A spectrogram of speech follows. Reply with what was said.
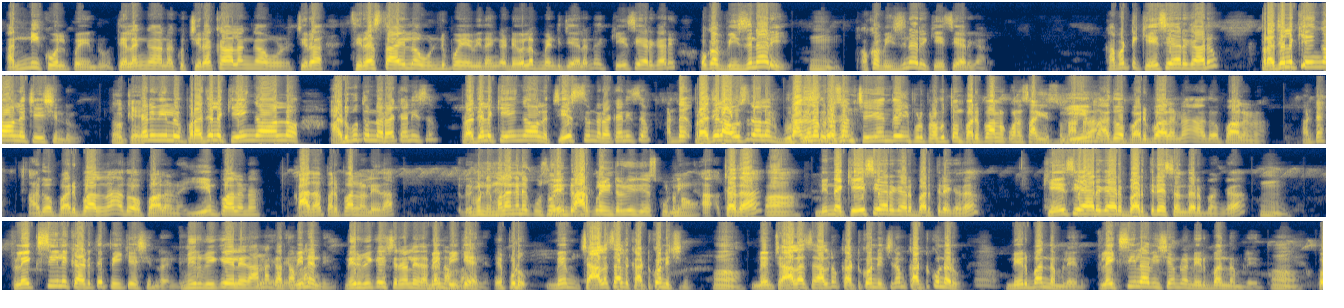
అన్ని కోల్పోయినరు తెలంగాణకు చిరకాలంగా చిర స్థిరస్థాయిలో ఉండిపోయే విధంగా డెవలప్మెంట్ చేయాలని కేసీఆర్ గారి ఒక విజనరీ. ఒక విజనరీ కేసీఆర్ గారు. కాబట్టి కేసీఆర్ గారు ప్రజలకి కావాలో చేసిండ్రు. కానీ వీళ్ళు ప్రజలకి ఏం కావాలో అడుగుతున్నారా కనీసం? ప్రజలకి ఏం కావాలో చేస్తున్నారా కనీసం? అంటే ప్రజల అవసరాలను ప్రజల? కోసం చేయందే ఇప్పుడు ప్రభుత్వం పరిపాలన ఏం కొనసాగిస్తున్నారు అదో పరిపాలన అదో పాలన. అంటే? అదో పరిపాలన అదో పాలన. ఏం పాలన? కాదా? పరిపాలన లేదా? ఇప్పుడు నిమ్మలంగానే కూర్చొని పార్క్లో ఇంటర్వ్యూ చేసుకుంటున్నాం. కదా? నిన్న కేసీఆర్ గారి బర్త్డే కదా? కేసీఆర్ గారి బర్త్డే సందర్భంగా. ఫ్లెక్సీలు కడితే పీకేసిండ్రండి. మీరు వీకే లేదా అన్న గతంలో? వినండి. మీరు వీకేసిరా లేదా మేము? వీకేయాలి. ఎప్పుడు? మేము చాలా సార్లు కట్టుకొని ఇచ్చినాం. మేము చాలా సార్లు కట్టుకొని ఇచ్చినాం కట్టుకున్నారు. నిర్బంధం లేదు. ఫ్లెక్సీల విషయంలో నిర్బంధం లేదు.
